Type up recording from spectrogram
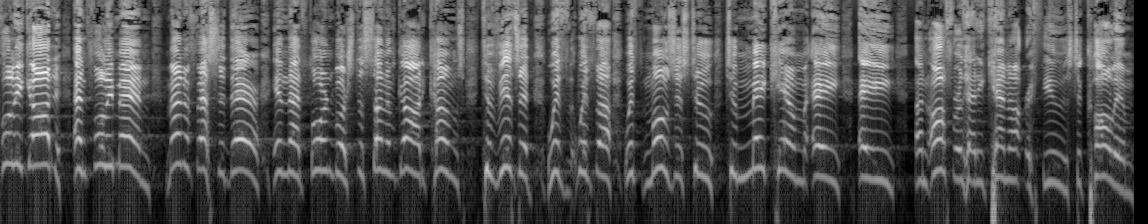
fully God and fully man, manifested there in that thorn bush. The Son of God comes to visit with with uh, with Moses to to make him a a an offer that he cannot refuse, to call him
